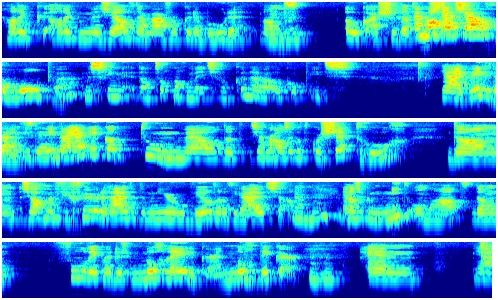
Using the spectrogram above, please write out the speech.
had ik, had ik mezelf daar maar voor kunnen behoeden. Want Mhm. ook als je dat En wat had jou geholpen? Misschien dan toch nog een beetje van, kunnen we ook op iets... Ja, ik weet het daar een niet. idee nou ja, ik had toen wel dat, zeg maar, als ik het corset droeg, dan zag mijn figuur eruit op de manier hoe ik wilde dat hij eruit zag. Mhm. En als ik hem niet om had, dan voelde ik me dus nog lelijker en nog dikker. Mhm. En ja,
